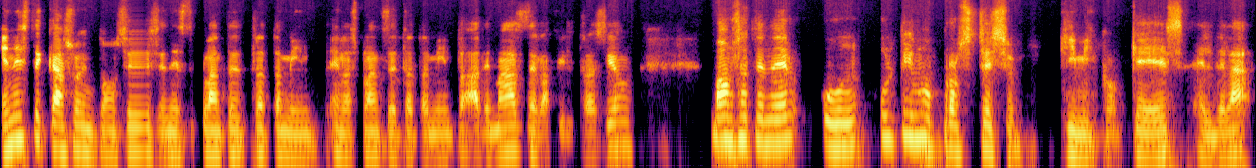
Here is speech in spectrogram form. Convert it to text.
en este caso entonces, en este en las plantas de tratamiento, además de la filtración, vamos a tener un último proceso químico, que es el de la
